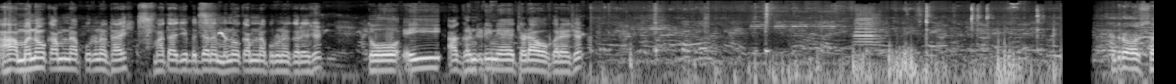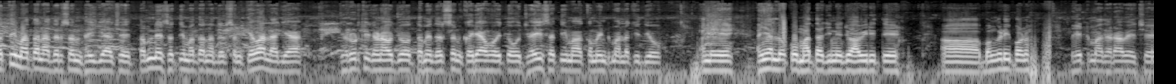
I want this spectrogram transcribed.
આ મનોકામના પૂર્ણ થાય. માતાજી બધાને મનોકામના પૂર્ણ કરે છે. તો એ આ ઘંટડીને અહીંયા ચડાવો કરે છે. મિત્રો, સતી માતાના દર્શન થઈ ગયા છે. તમને સતી માતાના દર્શન કેવા લાગ્યા? જરૂરથી જણાવજો. તમે દર્શન કર્યા હોય તો જય સતીમાં કમેન્ટમાં લખી દો અને અહીંયા લોકો માતાજીને જો આવી રીતે બંગડી પણ ભેટમાં ધરાવે છે.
